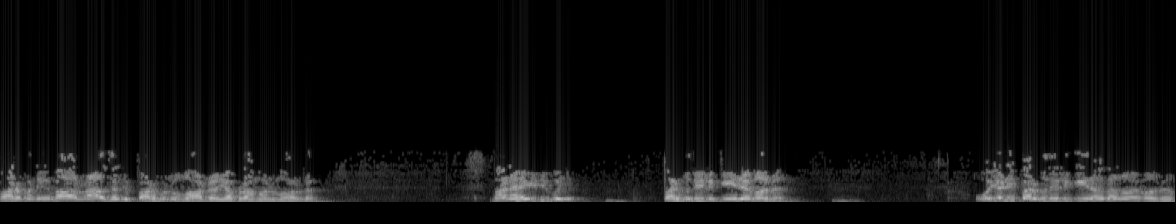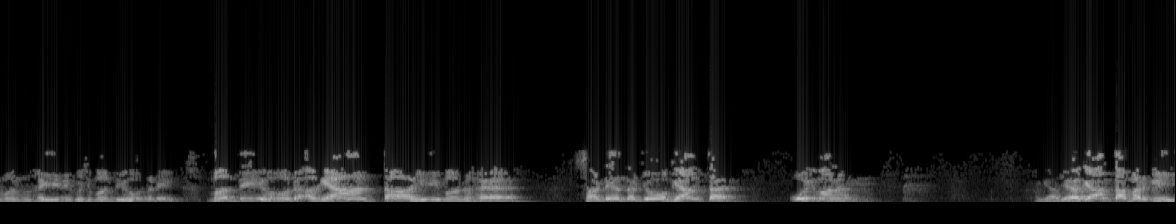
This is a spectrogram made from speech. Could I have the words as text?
ਪਰਮ ਨਹੀਂ ਮਾਰਨਾ, ਅਸਲ ਚ ਪਰਮ ਨੂੰ ਮਾਰਨਾ ਜਾਂ ਆਪਣਾ ਮਨ ਮਾਰਨਾ। ਮਨ ਹੈ ਹੀ ਨਹੀਂ ਕੁਝ ਪਰਮ ਦੀ ਲਕੀਰ ਹੈ ਮਨ। ਉਹ ਜਿਹੜੀ ਪਰਮ ਦੀ ਲਕੀਰ ਹੈ ਉਹਦਾ ਨਾਮ ਮਨ ਹੈ ਮਨ ਹੈ ਹੀ ਨਹੀਂ ਕੁਝ ਮੰਨਦੀ ਹੋਂਦ ਨਹੀਂ। ਮੰਨਦੀ ਹੋਂਦ ਅਗਿਆਨਤਾ ਹੀ ਮਨ ਹੈ। ਸਾਡੇ ਅੰਦਰ ਜੋ ਅਗਿਆਨਤਾ ਹੈ, ਉਹੀ ਮਨ ਹੈ। ਜੇ ਅਗਿਆਨਤਾ ਮਰ ਗਈ,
